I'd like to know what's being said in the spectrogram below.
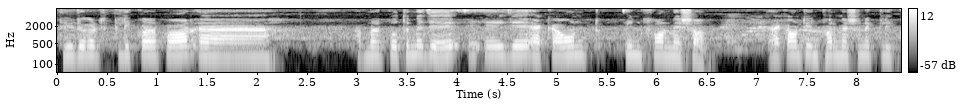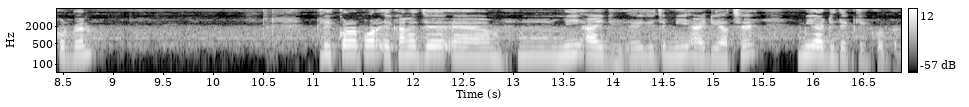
থ্রি ডট ক্লিক করার পর আপনার প্রথমে যে, এই যে অ্যাকাউন্ট ইনফরমেশন অ্যাকাউন্ট ইনফরমেশনে ক্লিক করবেন। ক্লিক করার পর এখানে যে মি আইডি এই যে মি আইডি আছে মি আইডিতে ক্লিক করবেন।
